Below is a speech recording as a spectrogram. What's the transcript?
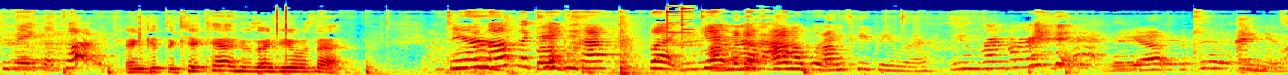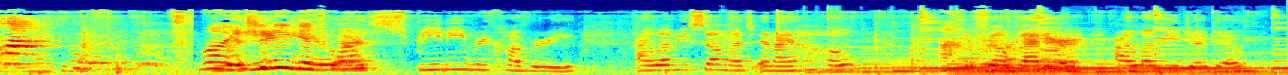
to make a card. And get the Kit Kat? Whose idea was that? Dear not the Kit Kat, but get I'm gonna. the I'm. album. I'm keeping this. You remember it? Yep. I knew. Well, Wishing Edie gets you one. a speedy recovery. I love you so much, and I hope you feel better. I love you, JoJo.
